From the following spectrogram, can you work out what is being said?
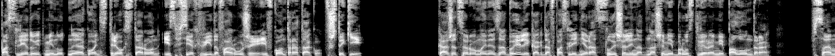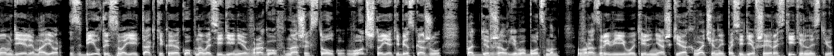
последует минутный огонь с трех сторон, из всех видов оружия и в контратаку, в штыки. Кажется, румыны забыли, когда в последний раз слышали над нашими брустверами полундра. В самом деле, майор, сбил ты своей тактикой окопного сидения врагов наших с толку. Вот что я тебе скажу, поддержал его боцман. В разрыве его тельняшки, охваченной поседевшей растительностью,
